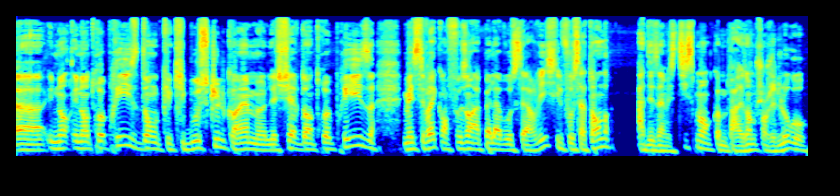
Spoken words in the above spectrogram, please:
Euh, une, une, entreprise donc qui bouscule quand même les chefs d'entreprise, mais c'est vrai qu'en faisant appel à vos services, il faut s'attendre à des investissements, comme par exemple changer de logo.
